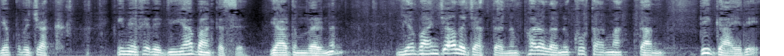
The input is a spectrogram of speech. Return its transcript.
yapılacak IMF ve Dünya Bankası yardımlarının yabancı alacaklarının paralarını kurtarmaktan bir gayri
